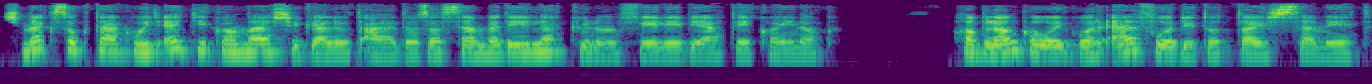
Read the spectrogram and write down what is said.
s megszokták, hogy egyik a másik előtt áldoz a szenvedély legkülönfélébb játékainak. Ha Blanka olykor elfordította is szemét,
